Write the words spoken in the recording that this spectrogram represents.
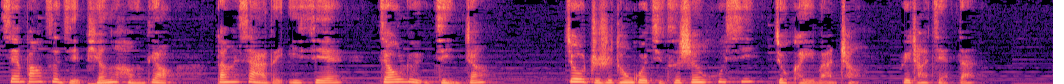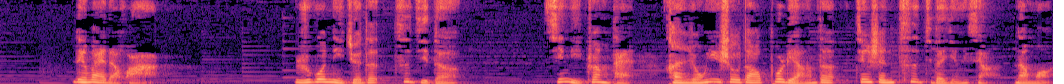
先帮自己平衡掉当下的一些。焦虑紧张，就只是通过几次深呼吸就可以完成，非常简单。另外的话，如果你觉得自己的心理状态很容易受到不良的精神刺激的影响，那么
